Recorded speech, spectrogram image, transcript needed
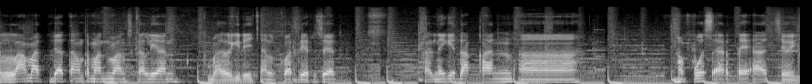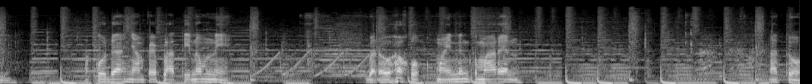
Selamat datang teman-teman sekalian. Kembali lagi di channel Quardir Z. Kali ini kita akan uh, Ngepush RTA cuy. Aku udah nyampe platinum nih. Baru aku mainin kemarin. Nah tuh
